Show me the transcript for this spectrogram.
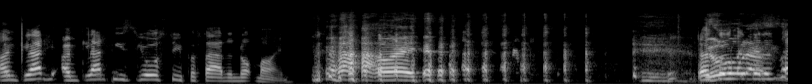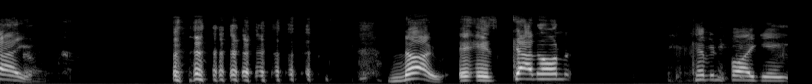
I'm glad. I'm glad he's your super fan and not mine. Alright. That's You're all I'm gonna say. no, it is canon. Kevin Feige.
